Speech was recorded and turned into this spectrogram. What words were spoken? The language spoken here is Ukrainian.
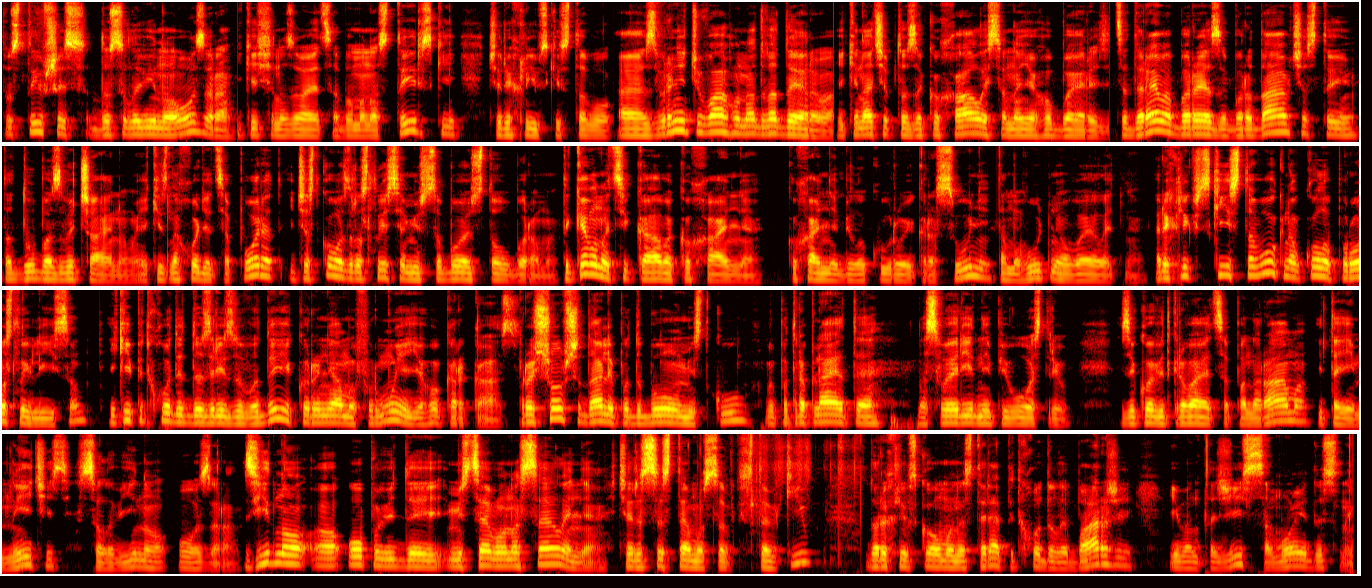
Спустившись до Соловіного озера, яке ще називається або Монастирський чи Рихлівський ставок, е, зверніть увагу на два дерева, які начебто закохалися на його березі. Це дерева берези бородавчастої та дуба звичайного, які знаходяться поряд і частково зрослися між собою стовбурами. Таке воно цікаве кохання. Кохання білокурої красуні та могутнього велетня. Рихлівський ставок навколо порослий лісом, який підходить до зрізу води і коренями формує його каркас. Пройшовши далі по дубовому містку, ви потрапляєте на своєрідний півострів, з якого відкривається панорама і таємничість Соловійного озера. Згідно е, оповідей місцевого населення, через систему ставків до Рихлівського монастиря підходили баржі і вантажі з самої Десни.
